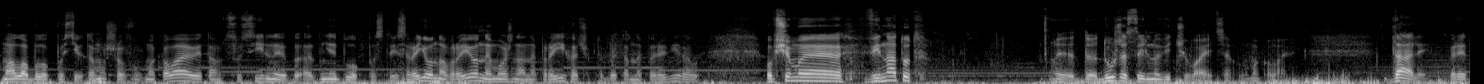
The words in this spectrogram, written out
мало блокпостів, тому що в Миколаєві там суцільні одні блокпости. З району в район не можна не проїхати, щоб тебе там не перевірили. В общем, е, війна тут е, дуже сильно відчувається в Миколаєві. Далі, перед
